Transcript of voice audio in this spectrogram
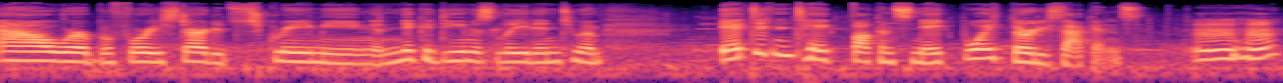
hour before he started screaming, and Nicodemus laid into him. It didn't take fucking Snake Boy 30 seconds. Mm-hmm.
